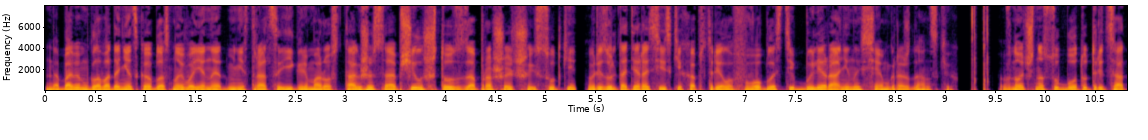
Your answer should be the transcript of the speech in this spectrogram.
Добавим, глава Донецкой областной военной администрации Игорь Мороз также сообщил, что за прошедшие сутки в результате российских обстрелов в области были ранены 7 гражданских. В ночь на субботу 30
